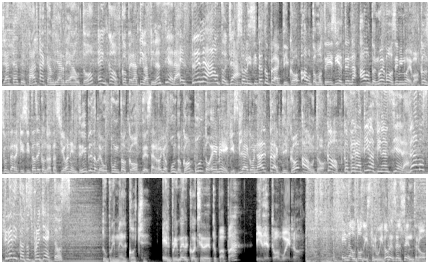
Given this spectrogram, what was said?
¿Ya te hace falta cambiar de auto? En COP Cooperativa Financiera, estrena auto ya. Solicita tu práctico automotriz y estrena auto nuevo o seminuevo. Consulta requisitos de contratación en www.coopdesarrollo.com.mx. Diagonal práctico auto. COP Cooperativa Financiera. Damos crédito a tus proyectos. Tu primer coche. El primer coche de tu papá y de tu abuelo. En Autodistribuidores del Centro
